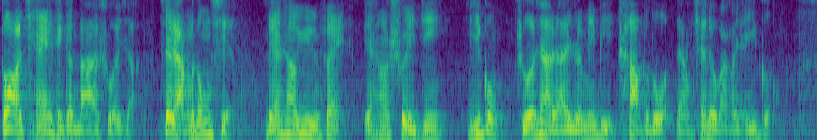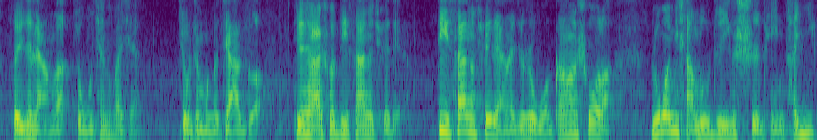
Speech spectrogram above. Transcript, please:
多少钱也可以跟大家说一下，这两个东西连上运费，连上税金，一共折下来人民币差不多两千六百块钱一个，所以这两个就五千多块钱，就这么个价格。接下来说第三个缺点，第三个缺点呢，就是我刚刚说了，如果你想录制一个视频，它一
